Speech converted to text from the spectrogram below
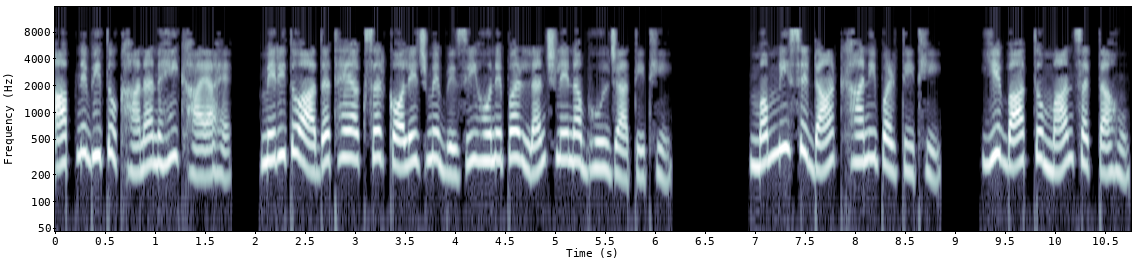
आपने भी तो खाना नहीं खाया है। मेरी तो आदत है अक्सर कॉलेज में बिज़ी होने पर लंच लेना भूल जाती थी। मम्मी से डांट खानी पड़ती थी। ये बात तो मान सकता हूँ।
